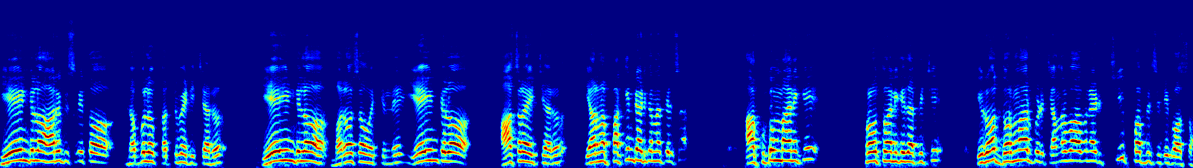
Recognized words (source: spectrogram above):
ఏ ఇంటిలో ఆరోగ్యశ్రీతో డబ్బులు ఖర్చు పెట్టించారు ఏ ఇంటిలో భరోసా వచ్చింది ఏ ఇంటిలో ఆసరా ఇచ్చారు ఎవరన్నా పక్కింటి అడిగినా తెలుసా? ఆ కుటుంబానికి ప్రభుత్వానికి తప్పించి ఈరోజు దుర్మార్గుడు చంద్రబాబు నాయుడు చీప్ పబ్లిసిటీ కోసం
